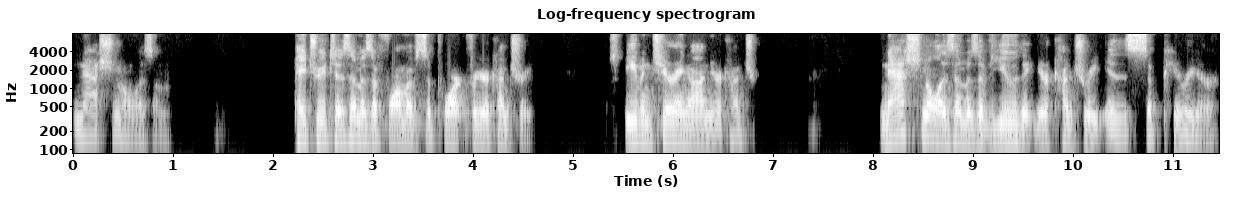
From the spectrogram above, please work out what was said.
nationalism. Patriotism is a form of support for your country, even cheering on your country. Nationalism is a view that your country is superior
